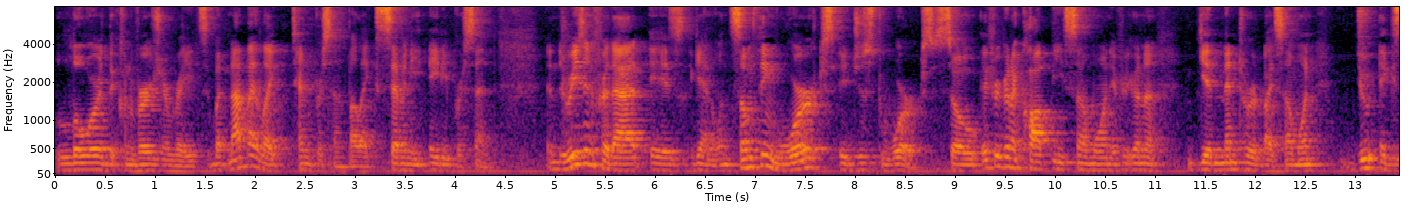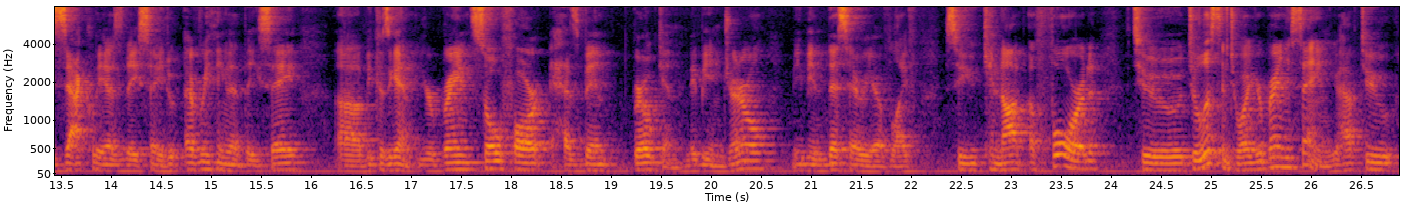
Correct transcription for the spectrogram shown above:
lowered the conversion rates, but not by like 10%, by like 70, 80%. And the reason for that is, again, when something works, it just works. So if you're gonna copy someone, if you're gonna get mentored by someone, do exactly as they say, do everything that they say, uh, because again, your brain so far has been broken, maybe in general, maybe in this area of life. So you cannot afford to, to listen to what your brain is saying. You have to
